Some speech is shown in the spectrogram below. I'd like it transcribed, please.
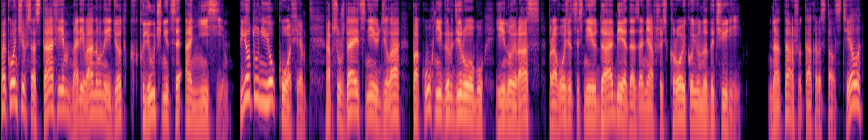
Покончив со Стафием, Марья Ивановна идет к ключнице Анисье. Пьет у нее кофе, обсуждает с нею дела по кухне и гардеробу и иной раз провозится с нею до обеда, занявшись кройкою на дочерей. Наташа так растолстела,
